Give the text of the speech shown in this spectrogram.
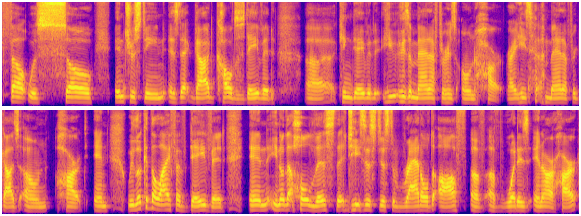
felt was so interesting is that God calls David uh, King David, he, he's a man after his own heart, right? He's a man after God's own heart. And we look at the life of David and, you know, that whole list that Jesus just rattled off of, of what is in our heart.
